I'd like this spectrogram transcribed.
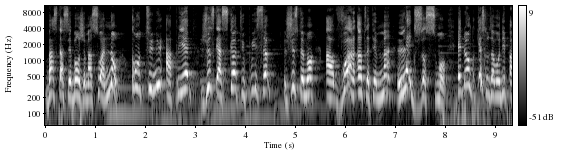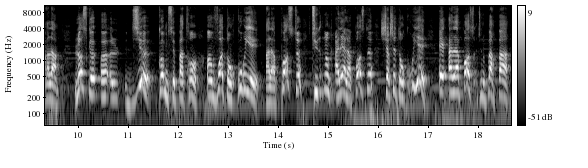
basta, c'est bon, je m'assois. Non, continue à prier jusqu'à ce que tu puisses justement avoir entre tes mains l'exaucement. Et donc, qu'est-ce que nous avons dit par là? Lorsque euh, Dieu, comme ce patron, envoie ton courrier à la poste, tu dois donc aller à la poste chercher ton courrier. Et à la poste, tu ne pars pas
